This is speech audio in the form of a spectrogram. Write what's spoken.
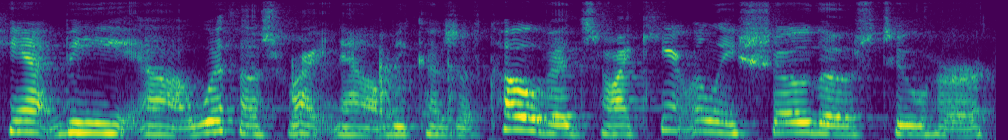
can't be uh, with us right now because of COVID, so I can't really show those to her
